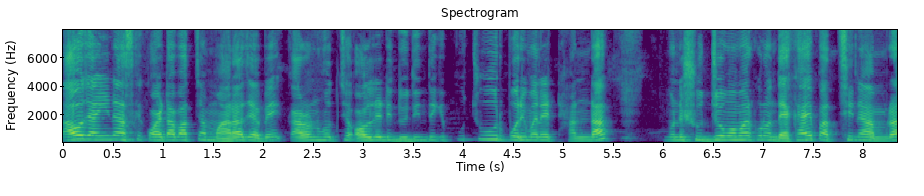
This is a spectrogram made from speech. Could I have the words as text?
তাও জানি না আজকে কয়টা বাচ্চা মারা যাবে। কারণ হচ্ছে অলরেডি দুই দিন থেকে প্রচুর পরিমাণে ঠান্ডা। মানে সূর্য মামার কোনো দেখাই পাচ্ছি না আমরা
